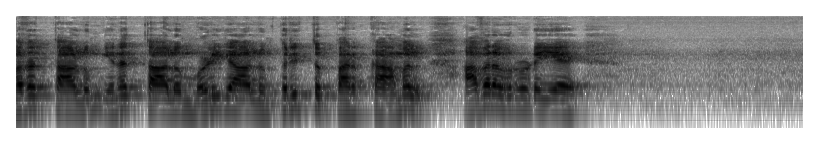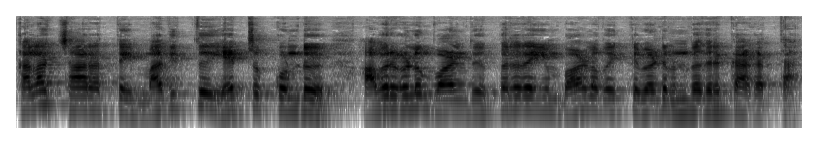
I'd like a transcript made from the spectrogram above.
மதத்தாலும் இனத்தாலும் மொழியாலும் பிரித்து பார்க்காமல் அவரவருடைய கலாச்சாரத்தை மதித்து ஏற்றுக்கொண்டு அவர்களும் வாழ்ந்து பிறரையும் வாழ வைக்க வேண்டும் என்பதற்காகத்தான்.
